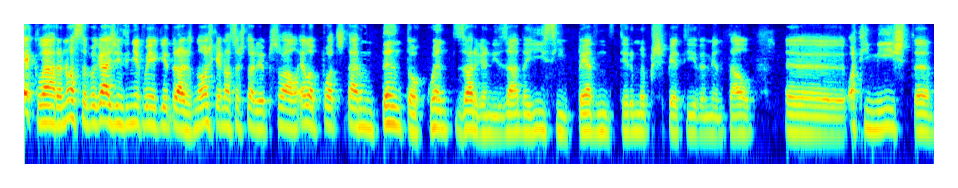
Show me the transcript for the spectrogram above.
É claro, a nossa bagagenzinha que vem aqui atrás de nós, que é a nossa história pessoal, ela pode estar um tanto ou quanto desorganizada e isso impede-me de ter uma perspectiva mental uh, otimista,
